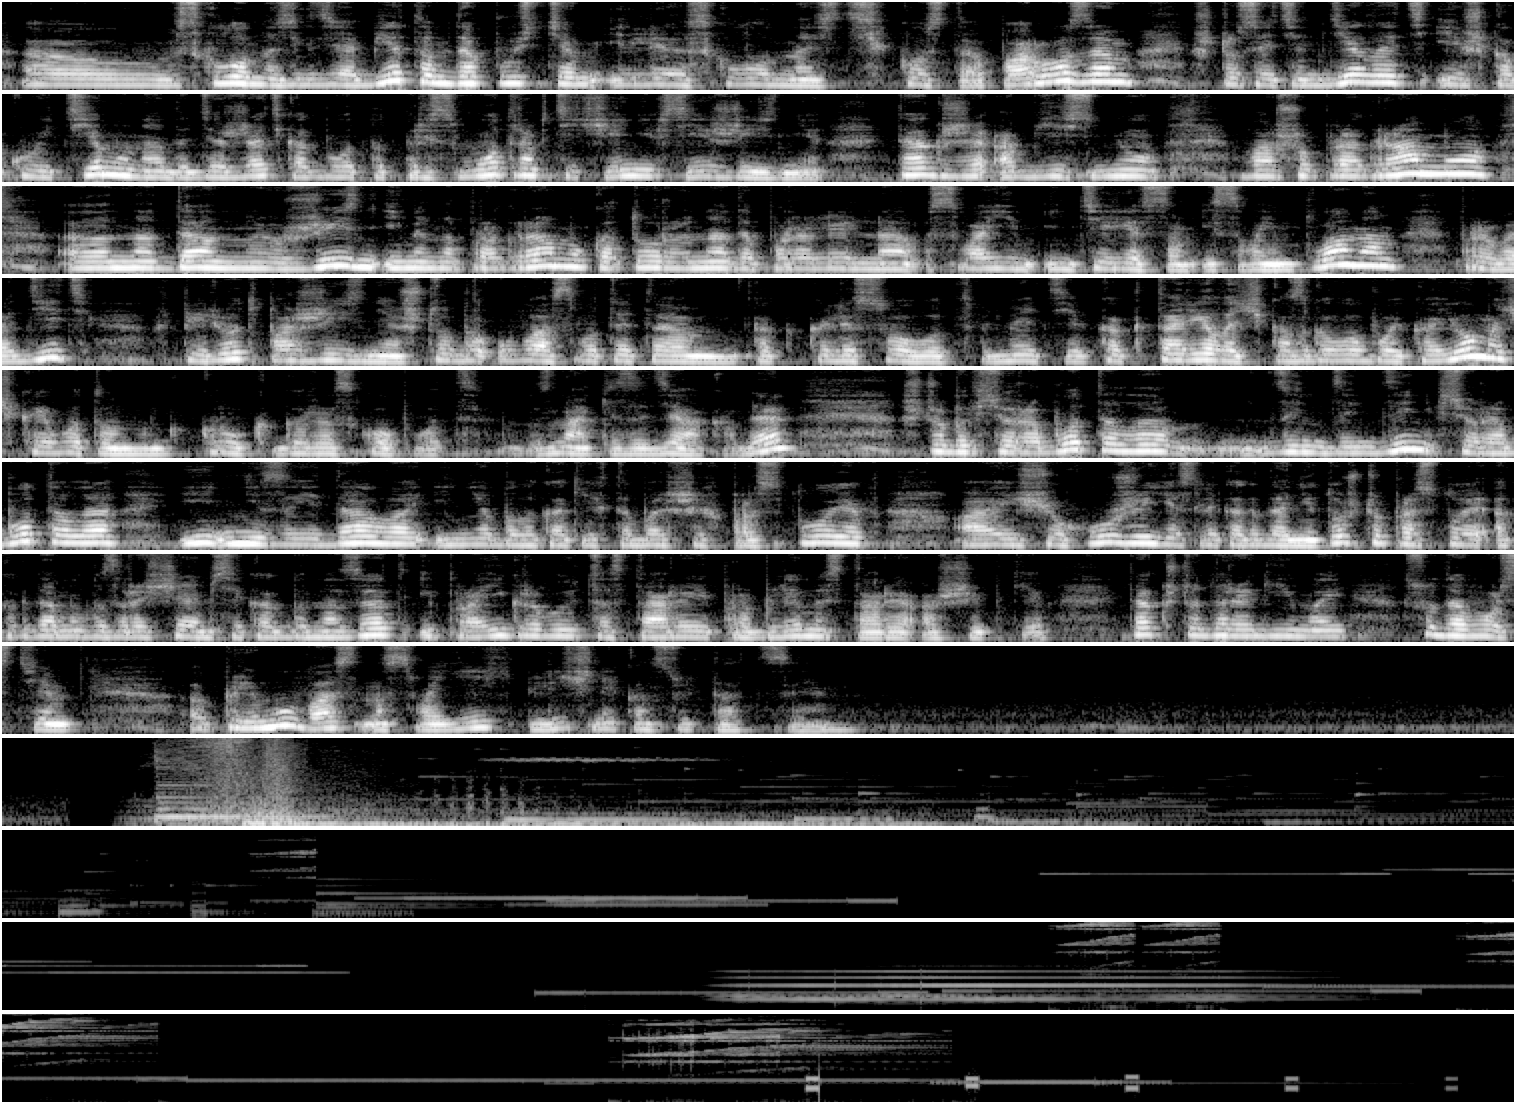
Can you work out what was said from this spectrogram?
э, склонность к диабетам, допустим, или склонность к остеопорозам, что с этим делать и какую тему надо держать как бы вот под присмотром в течение всей жизни. Также объясню вашу программу э, на данную жизнь, именно программу, которую надо параллельно своим интересам и своим планам проводить вперед по жизни, чтобы у вас вот это, как колесо, вот, понимаете, как тарелочка с голубой каемочкой, вот он, круг, гороскоп, вот, знаки зодиака, да, чтобы все работало, дзынь-дзынь-дзынь, все работало и не заедало, и не было каких-то больших простоев, а еще хуже, если когда не то, что простое, а когда мы возвращаемся как бы назад и проигрываются старые проблемы, старые ошибки. Так что, дорогие мои, с удовольствием приму вас на своей личной консультации.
